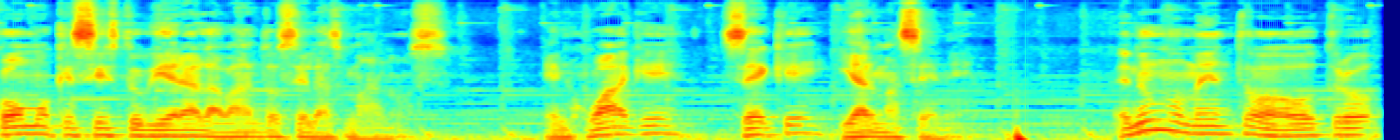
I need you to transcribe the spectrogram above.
como que si estuviera lavándose las manos. Enjuague, seque y almacene. En un momento a otro,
